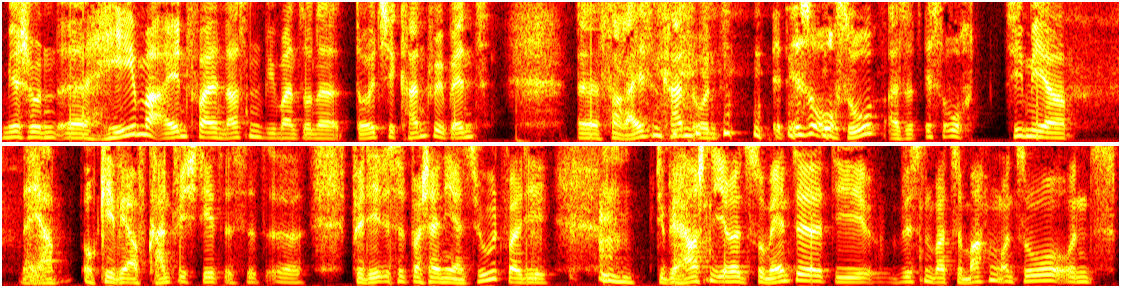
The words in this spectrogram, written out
mir schon äh, Häme einfallen lassen, wie man so eine deutsche Country-Band äh, verreißen kann. Und es ist auch so, also es ist auch ziemlich naja, okay, wer auf Country steht, ist es, äh, für den ist es wahrscheinlich ganz gut, weil die, die beherrschen ihre Instrumente, die wissen, was zu machen und so und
